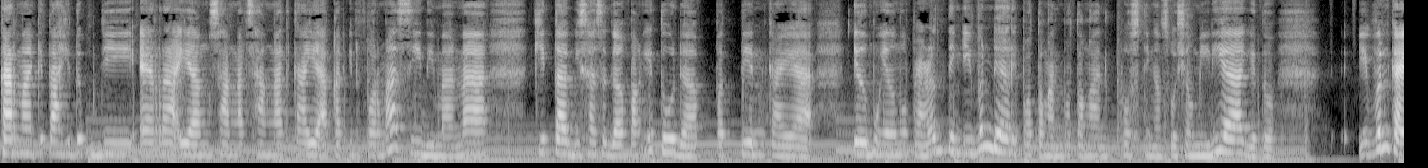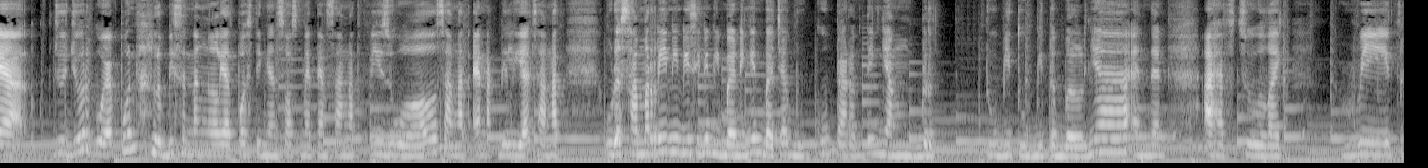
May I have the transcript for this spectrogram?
karena kita hidup di era yang sangat-sangat kaya akan informasi di mana kita bisa segampang itu dapetin kayak ilmu-ilmu parenting even dari potongan-potongan postingan social media gitu even kayak jujur gue pun lebih seneng ngeliat postingan sosmed yang sangat visual, sangat enak dilihat, sangat udah summary nih di sini dibandingin baca buku parenting yang bertubi-tubi tebelnya and then I have to like read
